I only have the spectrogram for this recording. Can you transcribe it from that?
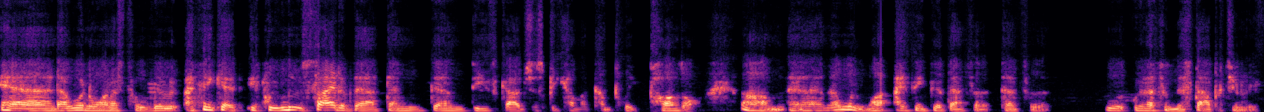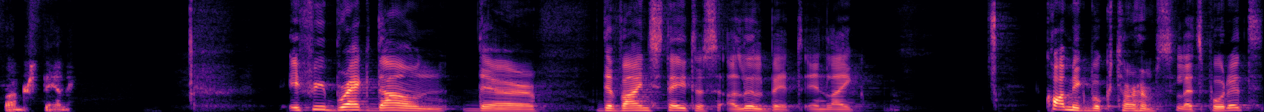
And I wouldn't want us to lose. I think if we lose sight of that, then then these gods just become a complete puzzle. Um, and I wouldn't want. I think that that's a that's a that's a missed opportunity for understanding. If we break down their divine status a little bit in like comic book terms, let's put it,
